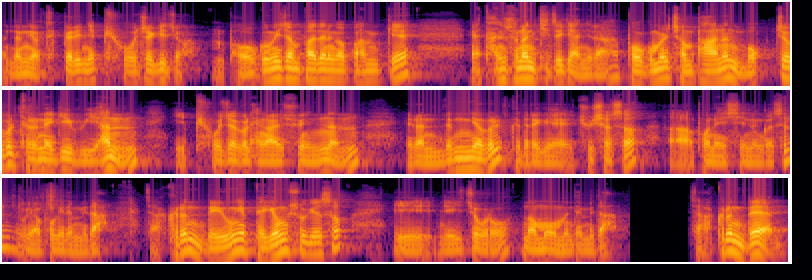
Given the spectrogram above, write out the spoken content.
능력, 특별히 이제 표적이죠. 음, 복음이 전파되는 것과 함께 단순한 기적이 아니라 복음을 전파하는 목적을 드러내기 위한 이 표적을 행할 수 있는 이런 능력을 그들에게 주셔서 아, 보내시는 것을 우리가 보게 됩니다. 자 그런 내용의 배경 속에서 이, 이쪽으로 넘어오면 됩니다. 자 그런데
